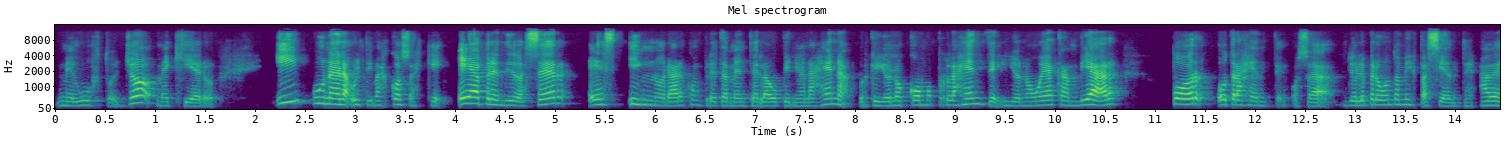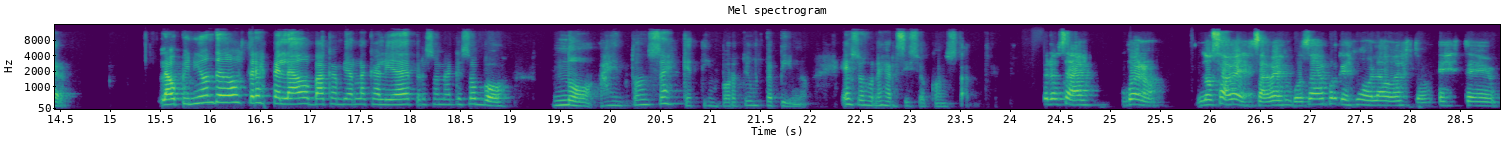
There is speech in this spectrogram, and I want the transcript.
me gusto, yo me quiero. Y una de las últimas cosas que he aprendido a hacer es ignorar completamente la opinión ajena, porque yo no como por la gente y yo no voy a cambiar por otra gente. O sea, yo le pregunto a mis pacientes, a ver, ¿La opinión de dos, tres pelados va a cambiar la calidad de persona que sos vos? No. Ah, entonces, que te importe un pepino. Eso es un ejercicio constante. Pero, ¿sabes? Bueno, no sabes, ¿sabes? Vos sabes por qué hemos hablado de esto. Este,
